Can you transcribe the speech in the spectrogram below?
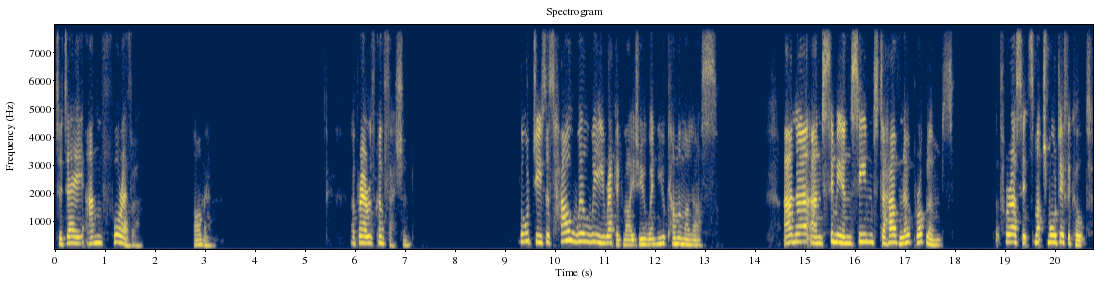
today, and forever. Amen. A prayer of confession. Lord Jesus, how will we recognize you when you come among us? Anna and Simeon seemed to have no problems. But for us, it's much more difficult.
